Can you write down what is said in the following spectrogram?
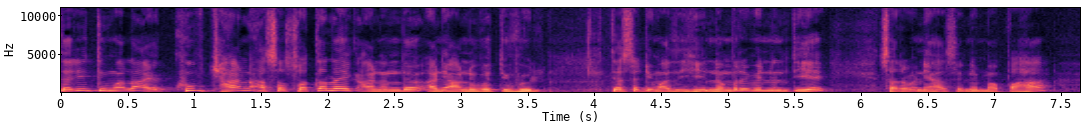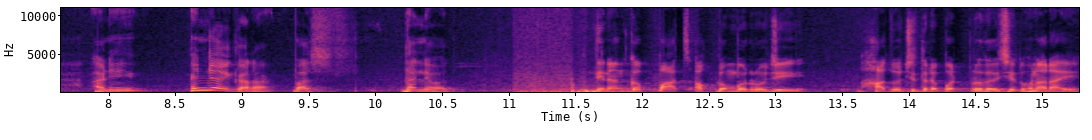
तरी तुम्हाला एक खूप छान असं स्वतःला एक आनंद आणि अनुभूती होईल. त्यासाठी माझी ही नम्र विनंती आहे. सर्वांनी हा सिनेमा पहा आणि एन्जॉय करा. बस धन्यवाद. दिनांक पाच ऑक्टोंबर रोजी हा जो चित्रपट प्रदर्शित होणार आहे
